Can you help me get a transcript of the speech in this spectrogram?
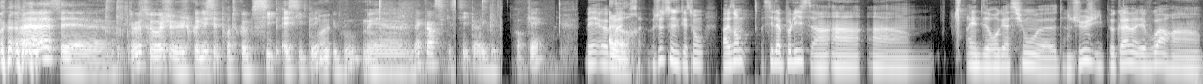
Ouais, ouais, c'est. euh, ouais, parce que moi je, je connaissais le protocole SIP, SIP, Ouais. du coup, mais euh, d'accord, c'est SIP avec deux. Ok. Mais euh, Alors. juste une question. Par exemple, si la police a, un- un- a une dérogation euh, d'un juge, il peut quand même aller voir un,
